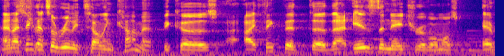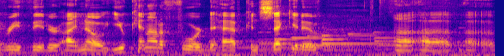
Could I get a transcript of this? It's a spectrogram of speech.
And I think that's a really telling comment because I think that uh, that is the nature of almost every theater I know. You cannot afford to have consecutive uh, uh, uh,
